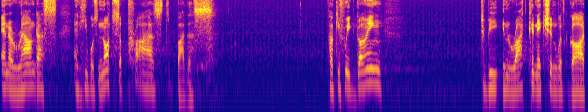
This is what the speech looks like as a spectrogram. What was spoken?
and around us, and He was not surprised by this. Folk, if we're going to be in right connection with God,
